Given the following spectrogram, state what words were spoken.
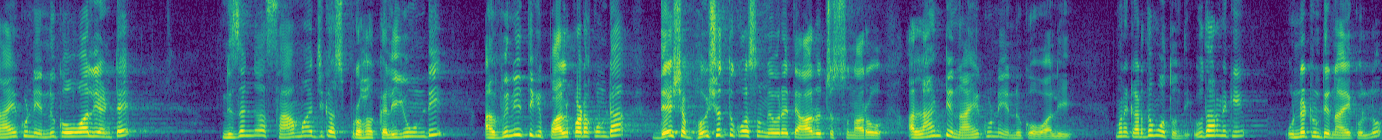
నాయకుడిని ఎన్నుకోవాలి అంటే నిజంగా సామాజిక స్పృహ కలిగి ఉండి అవినీతికి పాల్పడకుండా దేశ భవిష్యత్తు కోసం ఎవరైతే ఆలోచిస్తున్నారో అలాంటి నాయకుడిని ఎన్నుకోవాలి. మనకు అర్థమవుతుంది. ఉదాహరణకి ఉన్నటువంటి నాయకుల్లో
